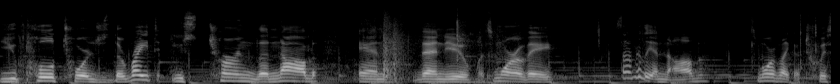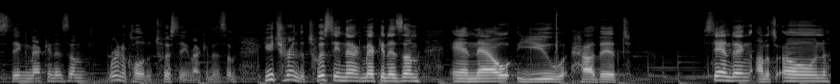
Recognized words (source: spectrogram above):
you pull towards the right, you turn the knob, and then you, it's more of a, it's not really a knob, it's more of like a twisting mechanism. We're gonna call it a twisting mechanism. You turn the twisting mechanism, and now you have it standing on its own,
